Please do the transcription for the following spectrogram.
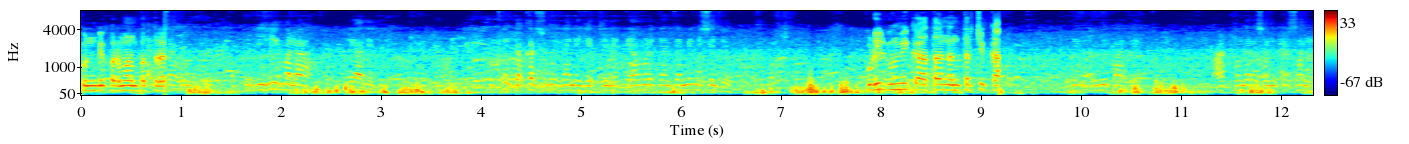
कुणबी प्रमाणपत्र कुठलीही मला हे आलेली कुठली दखल सुद्धा त्यांनी घेतली नाही. त्यामुळे त्यांचा मी निषेध घेतो पुढील भूमिका आता नंतरची का भूमिका आहे आठ पंधरा दिवसानंतर सांगा.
